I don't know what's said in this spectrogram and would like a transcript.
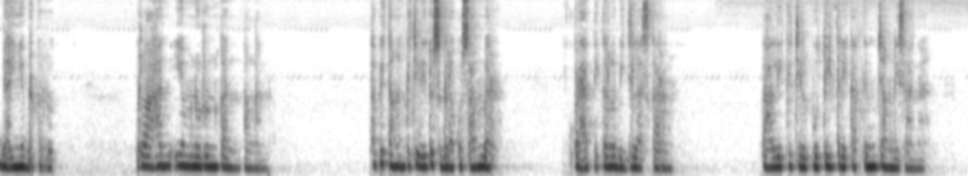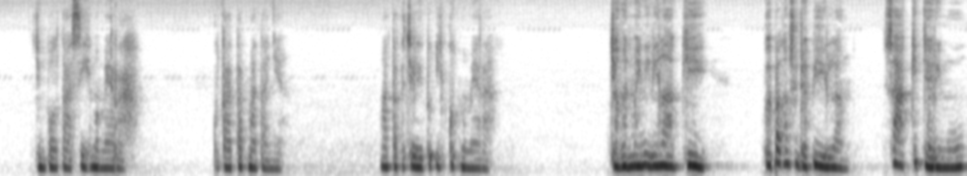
dahinya berkerut. Perlahan ia menurunkan tangan. Tapi tangan kecil itu segera ku sambar. Kuperhatikan lebih jelas sekarang. Tali kecil putih terikat kencang di sana. Jempol Tasih memerah. Kutatap matanya. Mata kecil itu ikut memerah. Jangan main ini lagi. Bapak kan sudah bilang, sakit jarimu.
